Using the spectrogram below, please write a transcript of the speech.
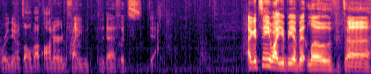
where you know it's all about honor and fighting to the death. It's yeah. I could see why you'd be a bit loath to,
